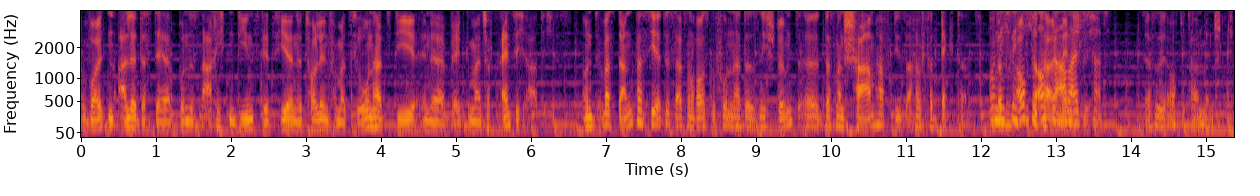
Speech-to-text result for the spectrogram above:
wollten alle, dass der Bundesnachrichtendienst jetzt hier eine tolle Information hat, die in der Weltgemeinschaft einzigartig ist. Und was dann passiert ist, als man herausgefunden hat, dass es nicht stimmt, äh, dass man schamhaft die Sache verdeckt hat. Und, Und das ist auch total menschlich. Hat. Das ist ja auch total menschlich.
